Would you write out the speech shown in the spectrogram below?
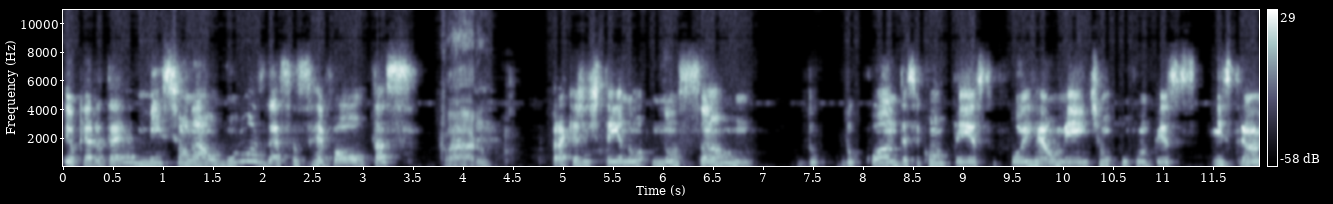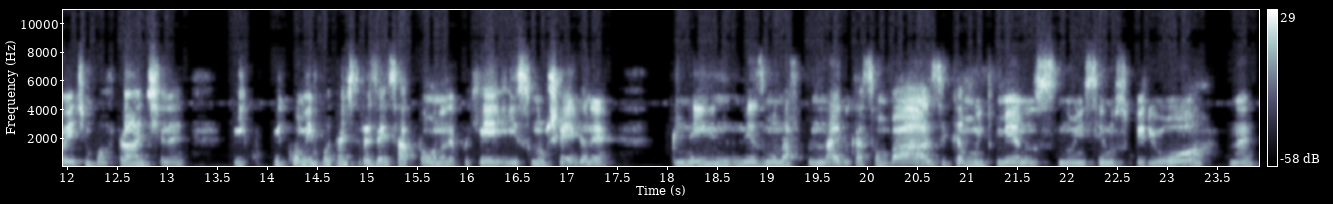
eu quero até mencionar algumas dessas revoltas. Claro. Né, Para que a gente tenha no, noção do, do quanto esse contexto foi realmente um, um contexto extremamente importante, né? E, e, como é importante trazer isso à tona, né? Porque isso não chega, né? Nem mesmo na, na educação básica, muito menos no ensino superior, né?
